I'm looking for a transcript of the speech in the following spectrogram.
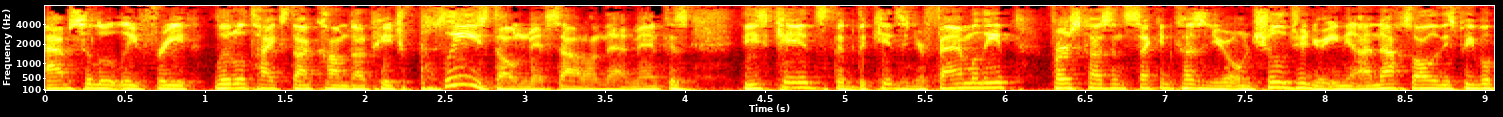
absolutely free. LittleTikes.com.ph. Please don't miss out on that, man, because these kids, the, the kids in your family, first cousin, second cousin, your own children, your inaanak, all of these people,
